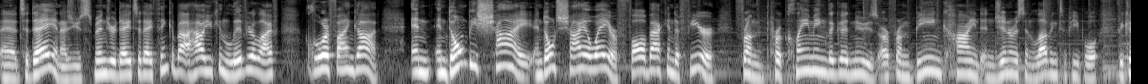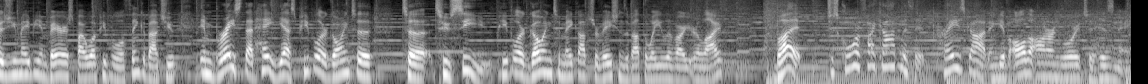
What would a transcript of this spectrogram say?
uh, today, and as you spend your day today, think about how you can live your life glorifying God, and and don't be shy, and don't shy away or fall back into fear from proclaiming the good news or from being kind and generous and loving to people because you may be embarrassed by what people will think about you. Embrace that. Hey, yes, people are going to to to see you. People are going to make observations about the way you live your life but just glorify God with it. Praise God and give all the honor and glory to His name.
